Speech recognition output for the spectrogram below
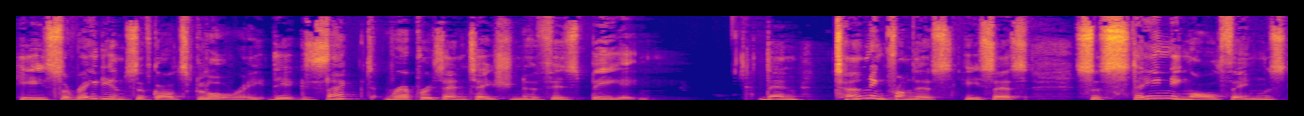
He's the radiance of God's glory, the exact representation of his being. Then, turning from this, he says, sustaining all things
